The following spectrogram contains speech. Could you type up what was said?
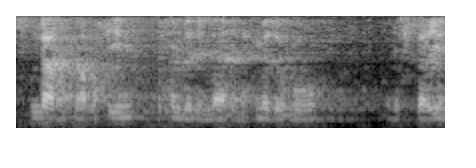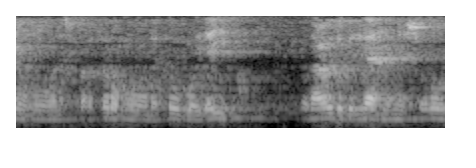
بسم الله الرحمن الرحيم. الحمد لله نحمده ونستعينه ونستغفره ونتوب إليه. ونعوذ بالله من شرور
